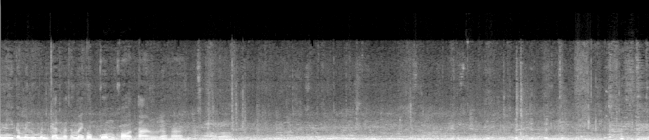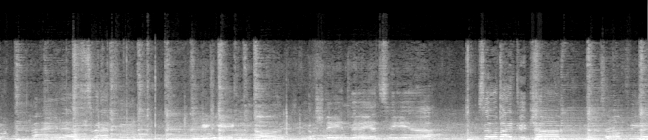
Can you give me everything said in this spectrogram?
อันนี้ก็ไม่รู้เหมือนกันว่าทำไมเขาก้มขอตังค์นะคะ Beide treffen gegen Null. Doch stehen wir jetzt hier, so weit gekommen und so viel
